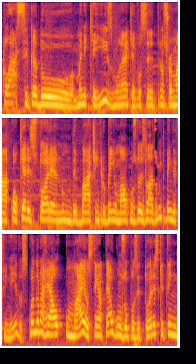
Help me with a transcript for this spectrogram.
clássica do maniqueísmo, né, que é você transformar qualquer história num debate entre o bem e o mal com os dois lados muito bem definidos, quando na real o Miles tem até alguns opositores que têm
